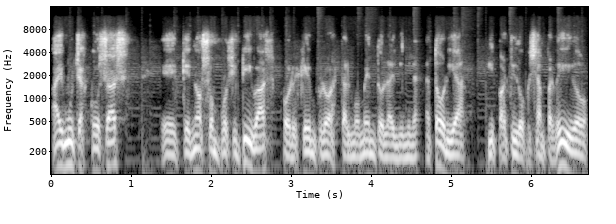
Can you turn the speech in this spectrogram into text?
hay muchas cosas eh, que no son positivas, por ejemplo, hasta el momento la eliminatoria y partidos que se han perdido,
